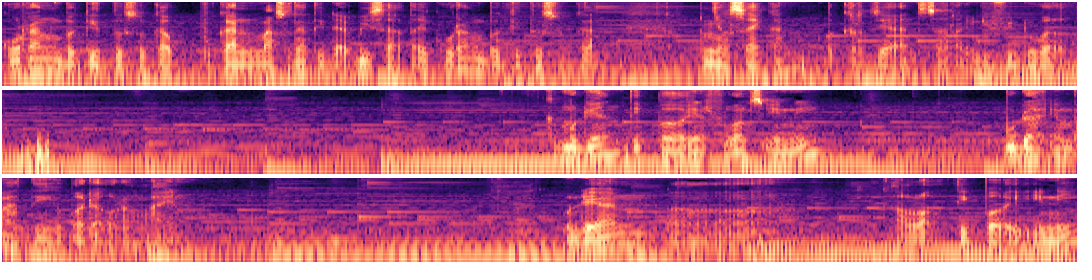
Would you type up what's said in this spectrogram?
kurang begitu suka bukan maksudnya tidak bisa tapi kurang begitu suka menyelesaikan pekerjaan secara individual kemudian tipe influence ini mudah empati kepada orang lain kemudian uh, kalau tipe ini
